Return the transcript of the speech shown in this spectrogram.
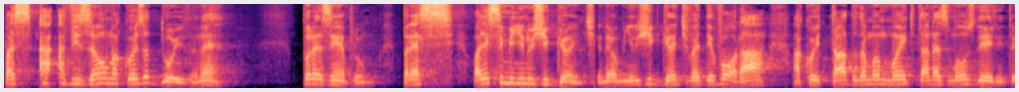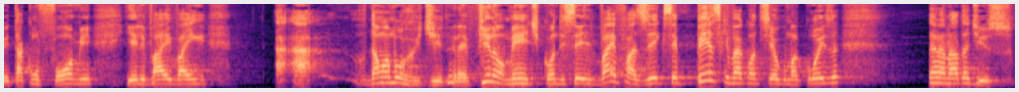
Mas a, a visão é uma coisa doida, né? Por exemplo, parece, olha esse menino gigante, né? O menino gigante vai devorar a coitada da mamãe que está nas mãos dele. Então ele está com fome e ele vai, vai a, a, dar uma mordida, né? Finalmente, quando você vai fazer, que você pensa que vai acontecer alguma coisa, não era nada disso.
